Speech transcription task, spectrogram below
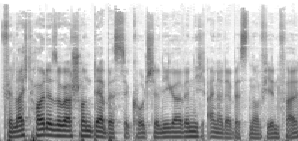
vielleicht heute sogar schon der beste Coach der Liga, wenn nicht einer der besten auf jeden Fall.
